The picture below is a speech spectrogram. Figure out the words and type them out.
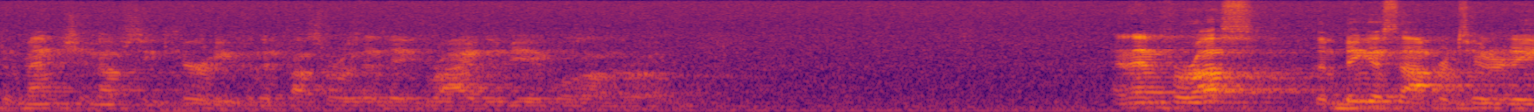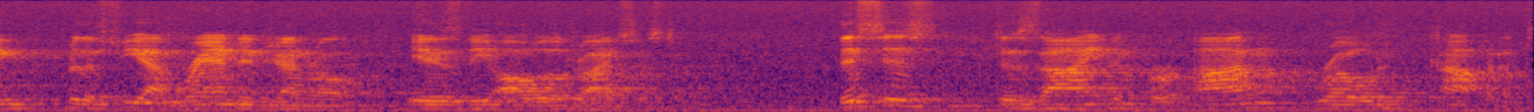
dimension of security for the customers as they drive the vehicles on the road. And then for us, the biggest opportunity for the Fiat brand in general is the all-wheel drive system. This is designed for on-road confidence.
